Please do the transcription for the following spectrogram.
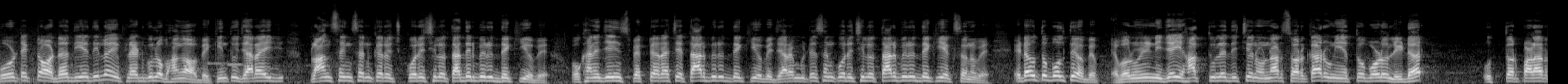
কোর্ট একটা অর্ডার দিয়ে দিল, এই ফ্ল্যাটগুলো ভাঙা হবে। কিন্তু যারা এই প্ল্যান স্যাংশন করেছিল, তাদের বিরুদ্ধে কী হবে? ওখানে যে ইন্সপেক্টর আছে, তার বিরুদ্ধে কী হবে? যারা মিউটেশন করেছিল, তার বিরুদ্ধে কী অ্যাকশন হবে? এটাও তো বলতে হবে। এবার উনি নিজেই হাত তুলে দিচ্ছেন, ওনার সরকার, উনি এত বড় লিডার উত্তরপাড়ার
